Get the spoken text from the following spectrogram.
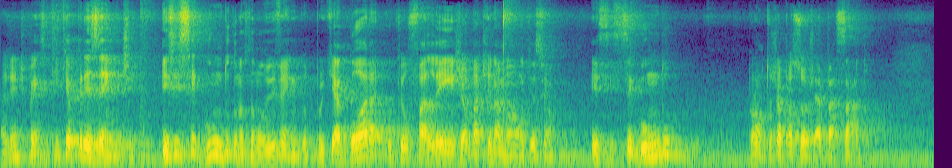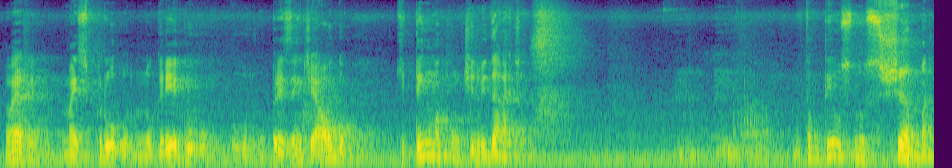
A gente pensa, o que é presente? Esse segundo que nós estamos vivendo. Porque agora, o que eu falei, já bati na mão aqui, assim, ó, esse segundo, pronto, já passou, já é passado. Não é? Mas pro, no grego, o, o, o presente é algo que tem uma continuidade. Então Deus nos chama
